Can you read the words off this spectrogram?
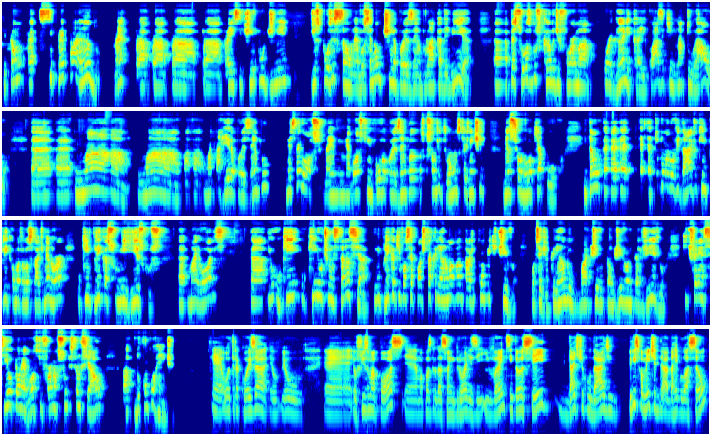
que estão é, se preparando né, para esse tipo de disposição. Né? Você não tinha, por exemplo, na academia, uh, pessoas buscando de forma orgânica e quase que natural uh, uh, uma, uma, uma carreira, por exemplo, nesse negócio, né? um negócio que envolva, por exemplo, a discussão de drones que a gente mencionou aqui há pouco. Então, é, é, é, tudo uma novidade, o que implica uma velocidade menor, o que implica assumir riscos é, maiores, é, e o que, o que, em última instância, implica que você pode estar criando uma vantagem competitiva, ou seja, criando um ativo tangível ou intangível que diferencia o teu negócio de forma substancial uh, do concorrente. É, outra coisa, eu, eu, é, eu fiz uma pós, é, uma pós-graduação em drones e, e vantes, então eu sei da dificuldade, principalmente da, da regulação,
